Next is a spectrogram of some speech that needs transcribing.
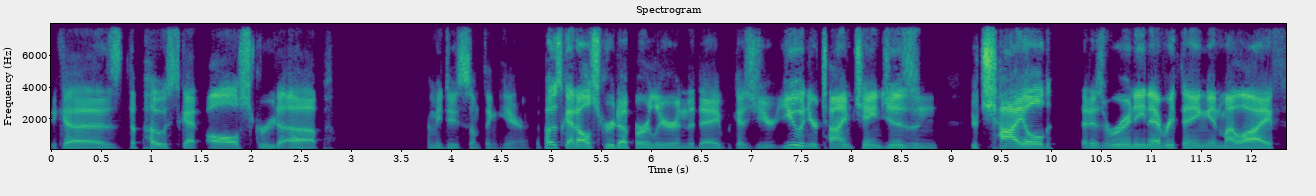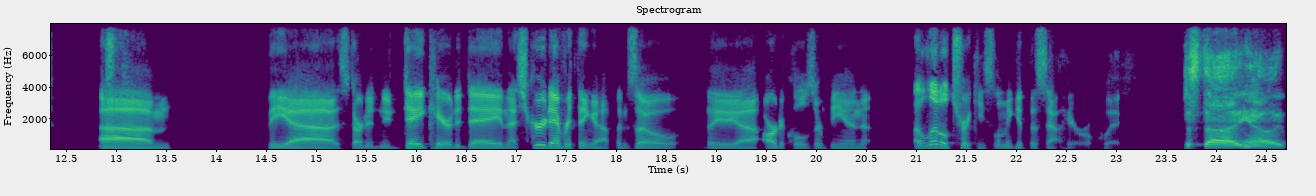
because the post got all screwed up. Let me do something here. The post got all screwed up earlier in the day because you you and your time changes and your child that is ruining everything in my life. Um, the uh, started new daycare today, and that screwed everything up. And so the uh, articles are being a little tricky. So let me get this out here real quick. Just uh, you know,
